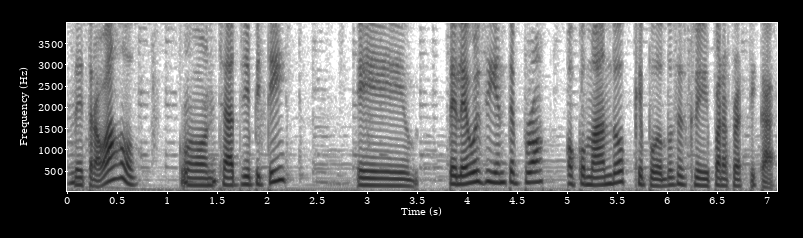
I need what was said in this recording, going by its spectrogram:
de trabajo con ChatGPT. Eh, te leo el siguiente prompt o comando que podemos escribir para practicar.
